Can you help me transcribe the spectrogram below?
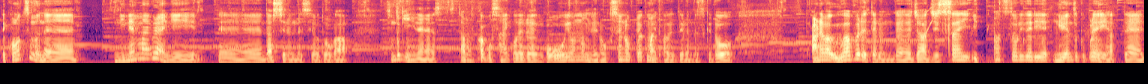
で、このツムね、2年前ぐらいに、えー出してるんですよ、動画。その時にね、多分過去最高で54のみで6600枚とか出てるんですけど、あれは上振れてるんで、じゃあ実際一発撮りで2連続プレイやって、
